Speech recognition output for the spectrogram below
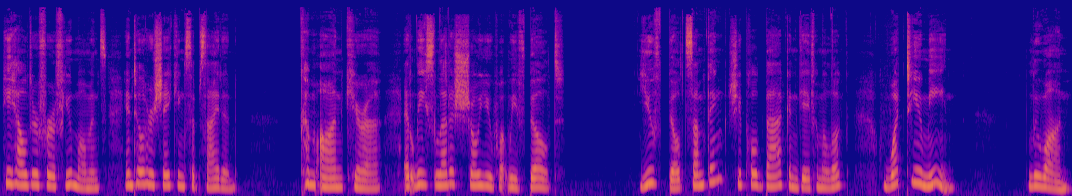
He held her for a few moments until her shaking subsided. Come on, Kira. At least let us show you what we've built. You've built something? She pulled back and gave him a look. What do you mean? Luan,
